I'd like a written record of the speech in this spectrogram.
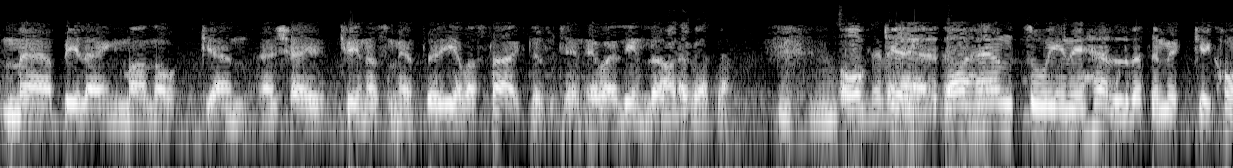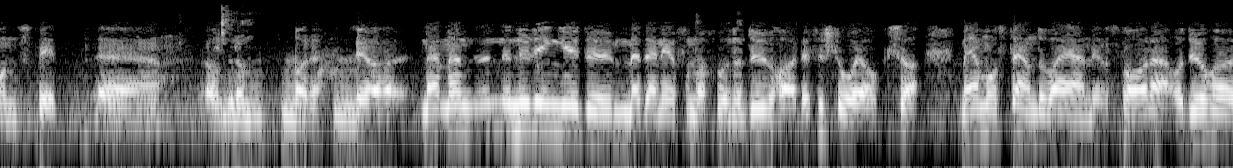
med Bill Engman och en, en tjej, kvinna som heter Eva Stark nu för tiden. Eva Lindlöf. Ja, det vet jag. Mm, mm, Och det vet jag. eh, det har hänt så in i helvete mycket konstigt eh, under de Mm, mm, åren. mm. Men, men nu ringer ju du med den informationen du har, det förstår jag också. Men jag måste ändå vara ärlig och svara. Och du har,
